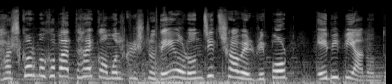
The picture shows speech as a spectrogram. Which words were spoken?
ভাস্কর মুখোপাধ্যায় কমলকৃষ্ণ দে ও রঞ্জিত সাউয়ের রিপোর্ট এবিপি আনন্দ।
